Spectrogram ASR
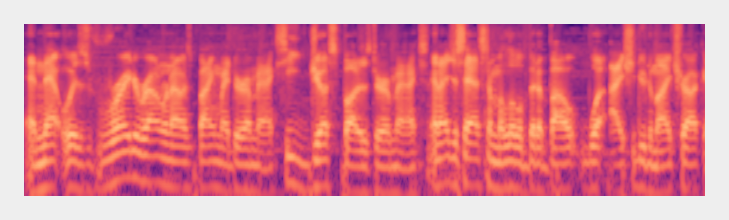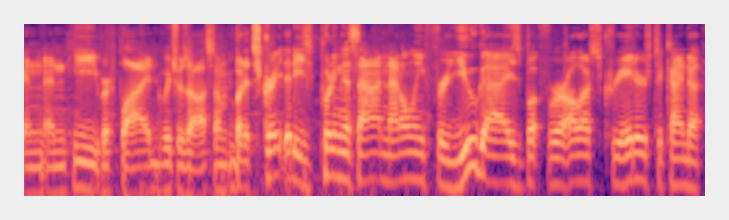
and that was right around when I was buying my Duramax. He just bought his Duramax and I just asked him a little bit about what I should do to my truck and, and he replied, which was awesome. But it's great that he's putting this on not only for you guys, but for all us creators to kind of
